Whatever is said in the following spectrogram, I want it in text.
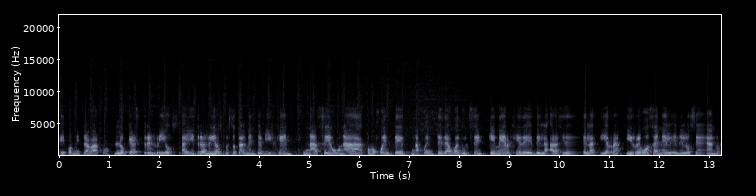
eh, por mi trabajo. Lo que es Tres Ríos. Ahí Tres Ríos, pues totalmente virgen, nace una como fuente, una fuente de agua dulce que emerge de, de la, ahora sí de, la tierra y rebosa en el, en el océano.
